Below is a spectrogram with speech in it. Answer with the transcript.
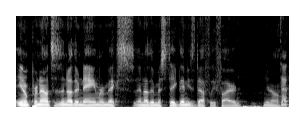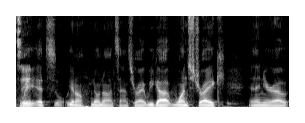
you know pronounces another name or makes another mistake, then he's definitely fired. You know, That's we, it. It's you know no nonsense, right? We got one strike and then you're out.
